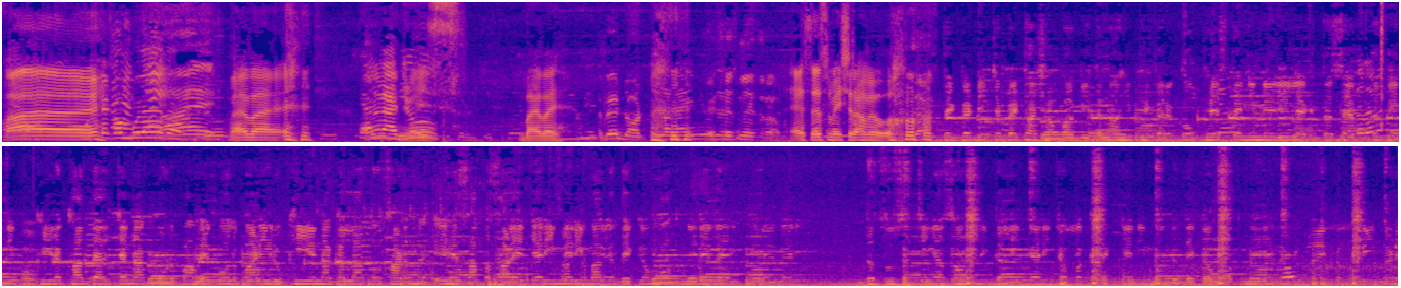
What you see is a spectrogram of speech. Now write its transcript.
Bye bye bye Raju? Bye bye अबे एस एस मिश्रा। में वो गड्डी च बैठा छापा ही फिकर को फेसते नहीं मेरी भी नहीं रखा दिल च ना कोड़ पावे बोल पानी रुखी है ना गल्ला तो सड़न। साले मेरी दे क्यों मौत मेरे दसू सच्चियाँ सौंदी कली करी चुप करके नहीं मेरे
